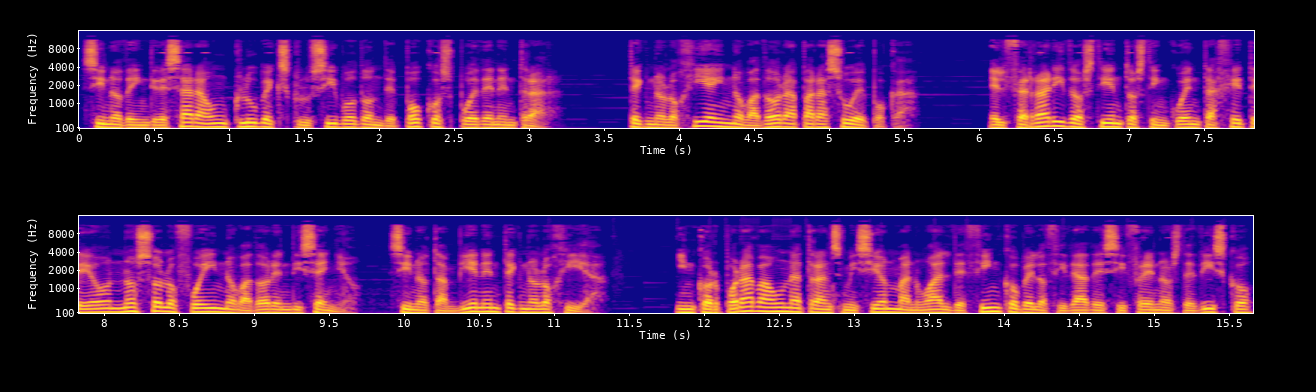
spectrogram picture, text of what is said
sino de ingresar a un club exclusivo donde pocos pueden entrar. Tecnología innovadora para su época. El Ferrari 250 GTO no solo fue innovador en diseño, sino también en tecnología. Incorporaba una transmisión manual de 5 velocidades y frenos de disco,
